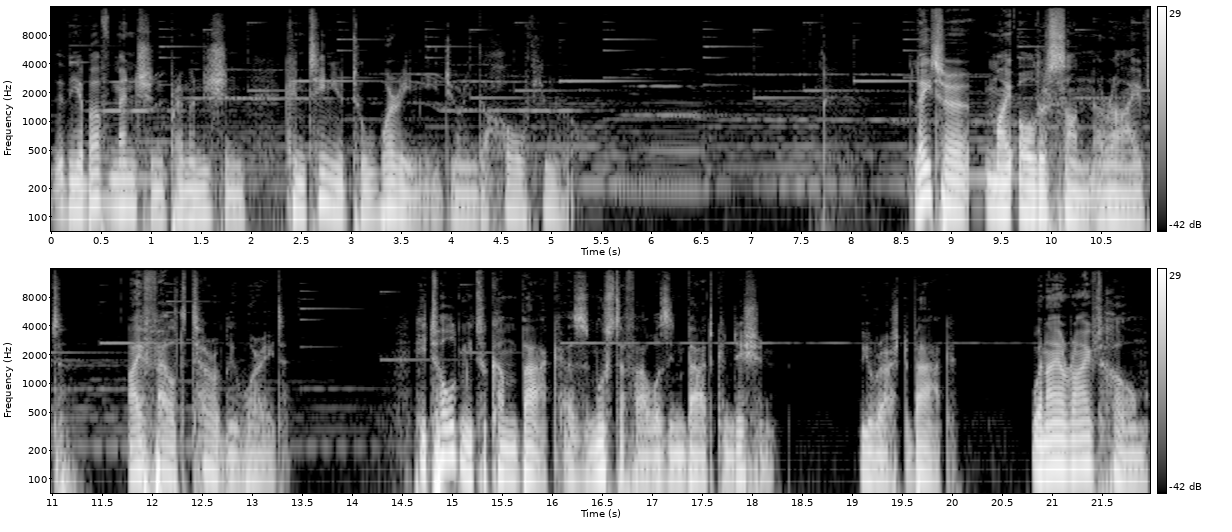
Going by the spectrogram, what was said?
The above mentioned premonition continued to worry me during the whole funeral. Later, my older son arrived. I felt terribly worried. He told me to come back as Mustafa was in bad condition. We rushed back. When I arrived home,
